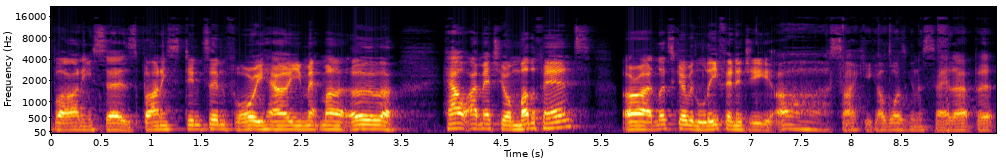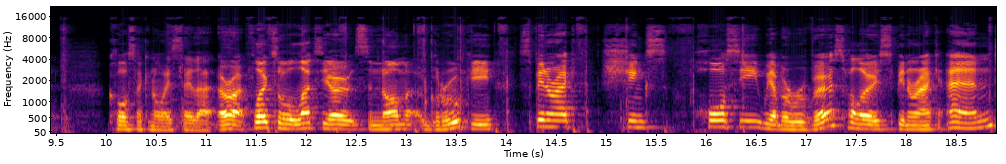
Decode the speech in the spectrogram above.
Barney says. Barney Stinson, for how you met my, uh, how I met your mother fans. All right, let's go with Leaf Energy. Oh, Psychic, I was going to say that, but course I can always say that. All right, Floatzel, Luxio, Snom, Grookey, Spinarak, Shinx, Horsea. We have a Reverse Holo Spinarak, and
